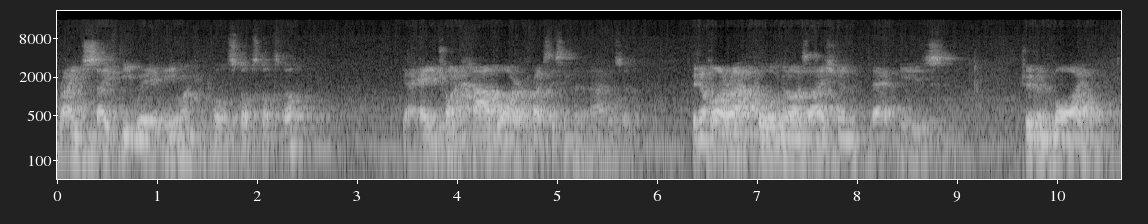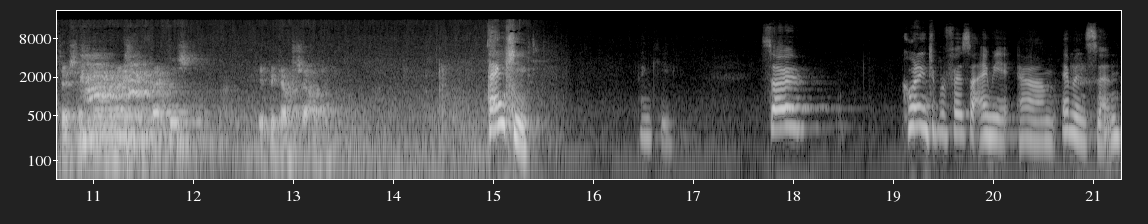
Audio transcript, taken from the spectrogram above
range safety where anyone can call stop, stop, stop. You know, how you try and hardwire a process processing that enables it. But a hierarchical organisation that is driven by potentially non-management factors, it becomes challenging. Thank you. Thank you. So, according to Professor Amy um, Edmondson,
